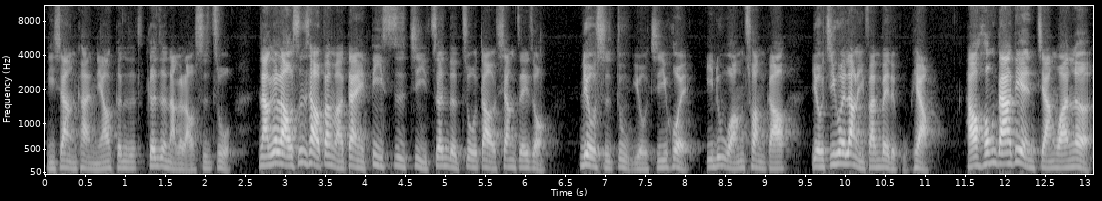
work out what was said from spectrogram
你想想看，你要跟着跟着哪个老师做？哪个老师才有办法带你第四季真的做到像这种六十度有机会一路往创高，有机会让你翻倍的股票？好，宏达电讲完了。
